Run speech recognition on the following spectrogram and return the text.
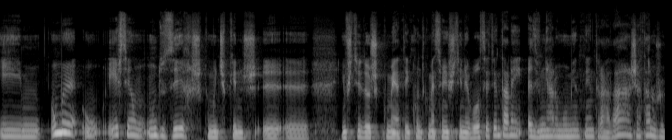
E hum, uma, um, este é um, um, dos erros que muitos pequenos uh, uh, investidores cometem quando começam a investir na bolsa é tentarem adivinhar o momento de entrada. Ah, já está no, já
